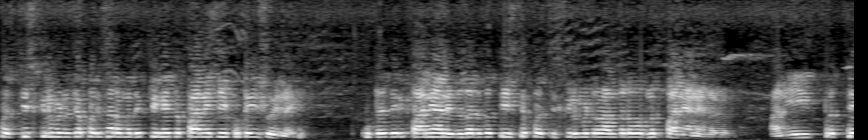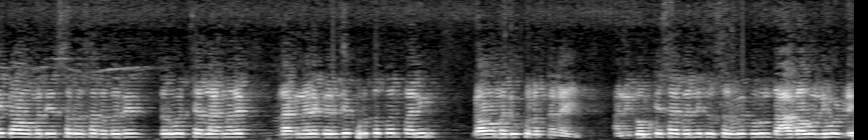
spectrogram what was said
पस्तीस किलोमीटरच्या परिसरामध्ये पिण्याच्या पाण्याची कुठेही सोय नाही. कुठे जरी पाणी आणायचं झालं तर तीस ते पस्तीस किलोमीटर अंतरावरूनच पाणी आणायला लागत आणि प्रत्येक गावामध्ये सर्वसाधारण दररोजच्या लागणाऱ्या लागणाऱ्या गरजेपुरतं पण पाणी गावामध्ये उपलब्ध नाही. आणि लोमटे साहेबांनी जो सर्वे करून दहा गावं निवडले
